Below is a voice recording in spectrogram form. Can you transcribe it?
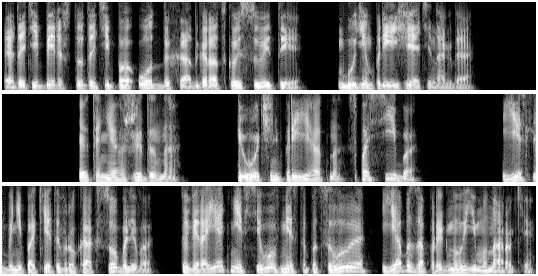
это теперь что-то типа отдыха от городской суеты. Будем приезжать иногда. Это неожиданно и очень приятно. Спасибо. Если бы не пакеты в руках Соболева, то, вероятнее всего, вместо поцелуя я бы запрыгнул ему на руки.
